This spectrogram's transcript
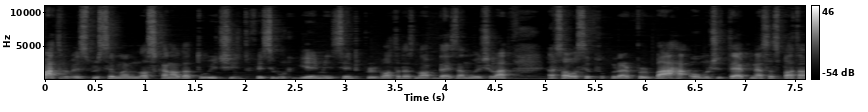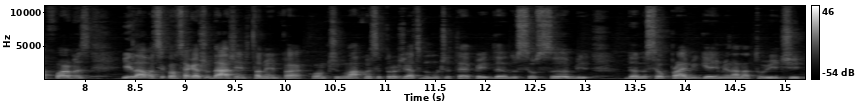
quatro vezes por semana no nosso canal da Twitch, do Facebook Gaming, sempre por volta das 9, 10 da noite lá. É só você procurar por barra ou multitap nessas plataformas e lá você consegue ajudar a gente também para continuar com esse projeto no multitap aí, dando seu sub, dando seu Prime Game lá na Twitch,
